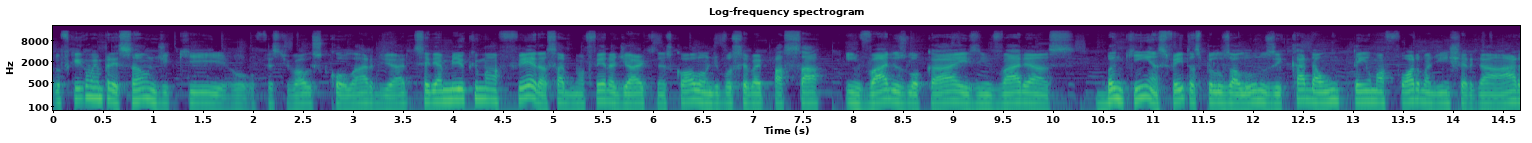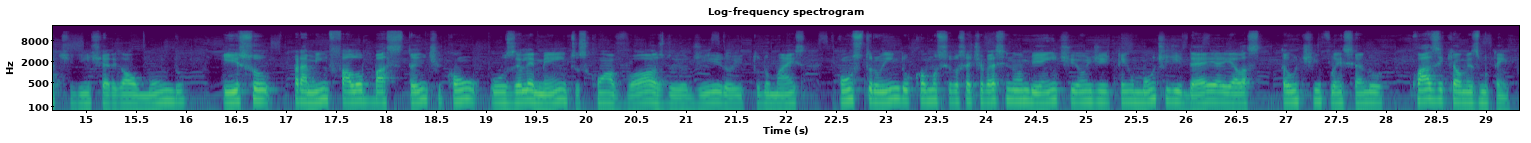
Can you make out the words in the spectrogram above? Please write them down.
eu fiquei com uma impressão de que o Festival Escolar de Arte seria meio que uma feira, sabe? Uma feira de artes na escola, onde você vai passar em vários locais, em várias banquinhas feitas pelos alunos e cada um tem uma forma de enxergar a arte, de enxergar o mundo. E isso, para mim, falou bastante com os elementos, com a voz do Yodiro e tudo mais, construindo como se você estivesse num ambiente onde tem um monte de ideia e elas estão te influenciando quase que ao mesmo tempo.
